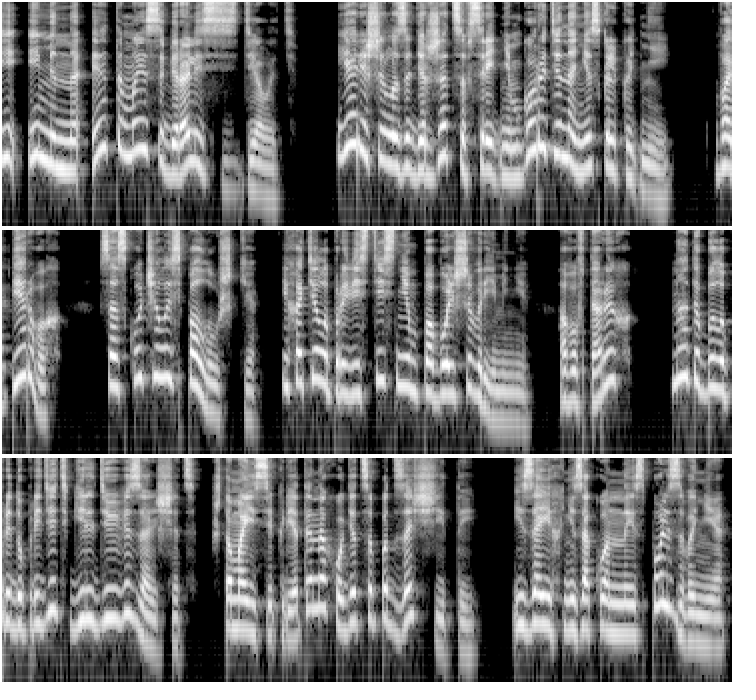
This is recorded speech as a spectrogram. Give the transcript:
И именно это мы и собирались сделать. Я решила задержаться в среднем городе на несколько дней. Во-первых, соскучилась по Лужке и хотела провести с ним побольше времени. А во-вторых, надо было предупредить гильдию вязальщиц, что мои секреты находятся под защитой. И за их незаконное использование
